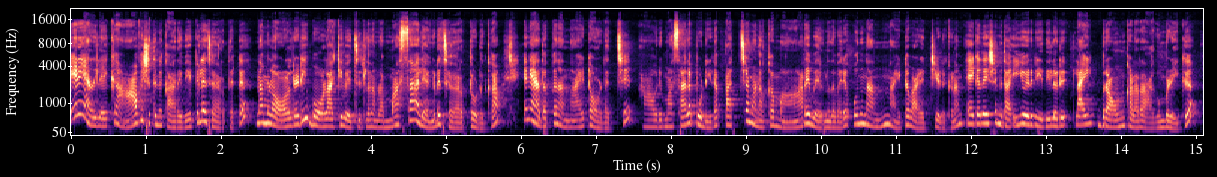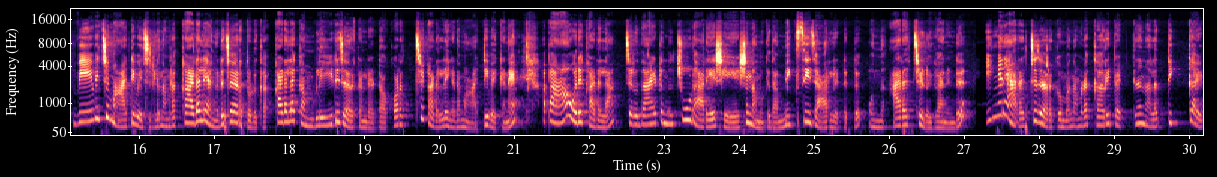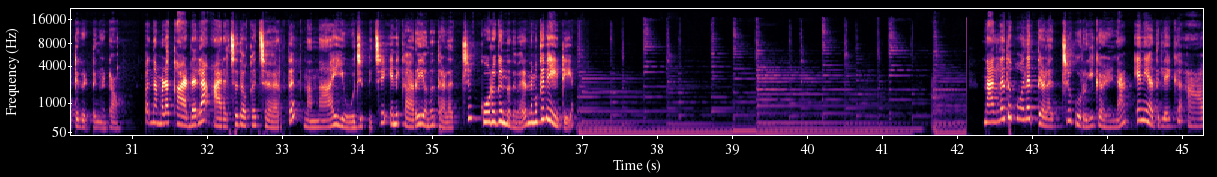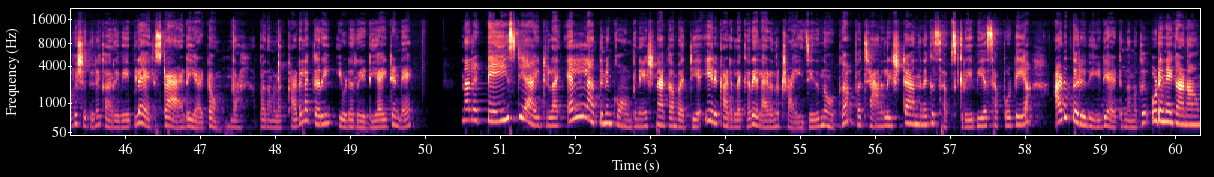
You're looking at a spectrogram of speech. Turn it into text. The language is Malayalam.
ഇനി അതിലേക്ക് ആവശ്യത്തിന് കറിവേപ്പില ചേർത്തിട്ട് നമ്മൾ ഓൾറെഡി ബോളാക്കി വെച്ചിട്ടുള്ള നമ്മുടെ മസാല അങ്ങോട്ട് ചേർത്ത് കൊടുക്കുക. ഇനി അതൊക്കെ നന്നായിട്ട് ഉടച്ച് ആ ഒരു മസാലപ്പൊടിയുടെ പച്ചമണമൊക്കെ മാറി വരുന്നത് വരെ ഒന്ന് നന്നായിട്ട് വഴറ്റിയെടുക്കണം. ഏകദേശം ഇതാ ഈ ഒരു രീതിയിൽ ഒരു ലൈറ്റ് ബ്രൗൺ കളർ ആകുമ്പോഴേക്ക് വേവിച്ച് മാറ്റി വെച്ചിട്ടുള്ള നമ്മുടെ കടല അങ്ങോട്ട് ചേർത്ത് കൊടുക്കുക. കടല കംപ്ലീറ്റ് ചേർക്കണ്ട കേട്ടോ. കുറച്ച് കടല ഇങ്ങോട്ട് മാറ്റി വെക്കണേ. അപ്പോൾ ആ ഒരു കടല ചെറുതായിട്ടൊന്ന് ചൂടാറിയ ശേഷം നമുക്കിതാ മിക്സി ജാറിലിട്ടിട്ട് ഒന്ന് അരച്ചെടുക്കാനുണ്ട്. ഇങ്ങനെ അരച്ച് ചേർക്കുമ്പോൾ നമ്മുടെ കറി പെട്ടെന്ന് നല്ല തിക്കായിട്ട് കിട്ടും കേട്ടോ. അപ്പം നമ്മുടെ കടല അരച്ചതൊക്കെ ചേർത്ത് നന്നായി യോജിപ്പിച്ച് ഇനി കറി ഒന്ന് തിളച്ച് കുറുകുന്നത് വരെ നമുക്ക് വെയിറ്റ് ചെയ്യാം. നല്ലതുപോലെ തിളച്ച് കുറുകി കഴിഞ്ഞാൽ ഇനി അതിലേക്ക് ആവശ്യത്തിന് കറിവേപ്പില എക്സ്ട്രാ ആഡ് ചെയ്യാം കേട്ടോ. ഇതാ അപ്പോൾ നമ്മളെ കടലക്കറി ഇവിടെ റെഡി ആയിട്ടുണ്ടേ. നല്ല ടേസ്റ്റി ആയിട്ടുള്ള എല്ലാത്തിനും കോമ്പിനേഷൻ ആക്കാൻ പറ്റിയ ഈ ഒരു കടലക്കറി എല്ലാവരും ഒന്ന് ട്രൈ ചെയ്ത് നോക്കുക. അപ്പോൾ ചാനൽ ഇഷ്ടമാണെന്ന് നിനക്ക് സബ്സ്ക്രൈബ് ചെയ്യുക സപ്പോർട്ട് ചെയ്യുക. അടുത്തൊരു വീഡിയോ ആയിട്ട് നമുക്ക് ഉടനെ കാണാം.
